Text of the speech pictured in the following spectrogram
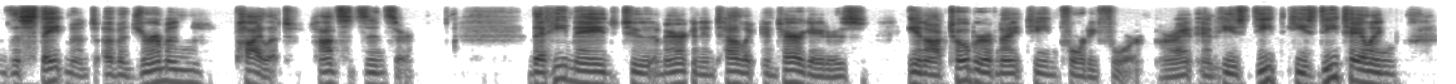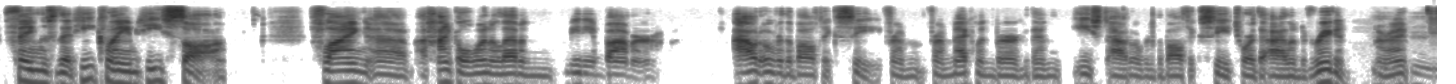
the statement of a German pilot, Hans Zinsser, that he made to American interrogators in October of 1944. All right, and he's de- he's detailing things that he claimed he saw flying uh, a Heinkel 111 medium bomber out over the Baltic Sea from from Mecklenburg, then east out over the Baltic Sea toward the island of Rügen. All right? mm-hmm.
